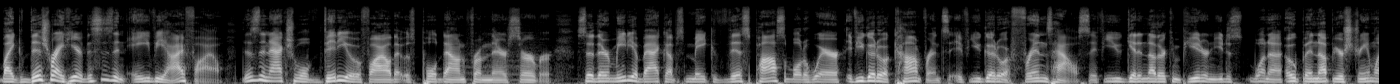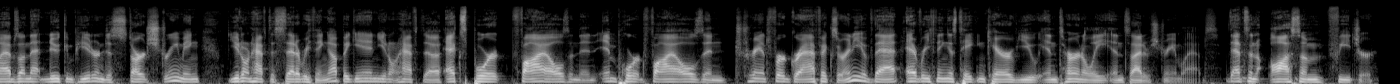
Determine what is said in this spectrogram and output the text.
like this right here, this is an AVI file. This is an actual video file that was pulled down from their server. So their media backups make this possible to where if you go to a conference, if you go to a friend's house, if you get another computer and you just want to open up your Streamlabs on that new computer and just start streaming, you don't have to set everything up again. You don't have to export files and then import files and transfer graphics or any of that. Everything is taken care of you internally inside of Streamlabs. That's an awesome feature.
